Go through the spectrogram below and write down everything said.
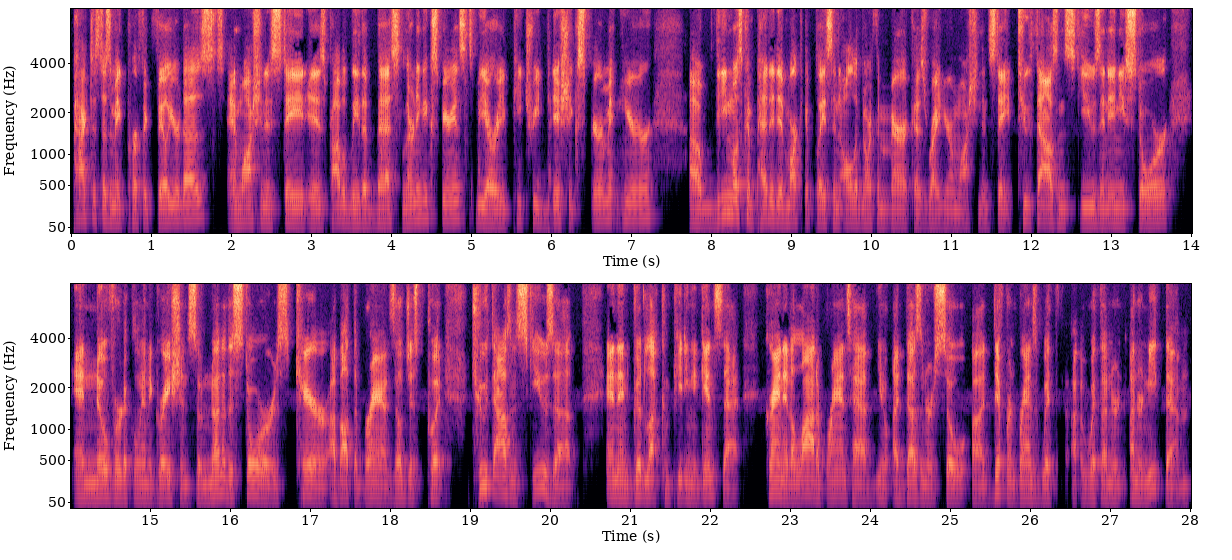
Practice doesn't make perfect, failure does. And Washington State is probably the best learning experience. We are a petri dish experiment here. Uh, the most competitive marketplace in all of North America is right here in Washington State. 2,000 SKUs in any store and no vertical integration. So none of the stores care about the brands. They'll just put 2,000 SKUs up and then good luck competing against that granted a lot of brands have you know a dozen or so uh, different brands with uh, with under underneath them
